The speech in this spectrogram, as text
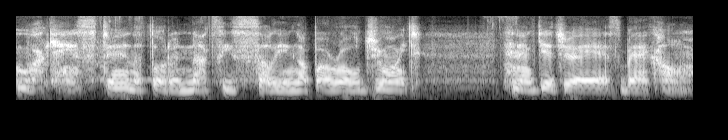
Ooh, I can't stand the thought of Nazis sullying up our old joint. Now get your ass back home.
